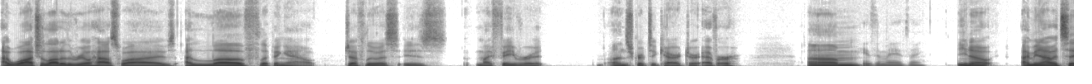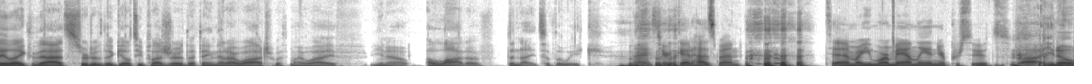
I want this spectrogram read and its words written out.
I watch a lot of the Real Housewives. I love flipping out. Jeff Lewis is my favorite unscripted character ever. Um, He's amazing. you know, I mean, I would say like that's sort of the guilty pleasure, the thing that I watch with my wife. You know, a lot of the nights of the week. Nice. You're a good husband. Tim, are you more manly in your pursuits? Uh, you know,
